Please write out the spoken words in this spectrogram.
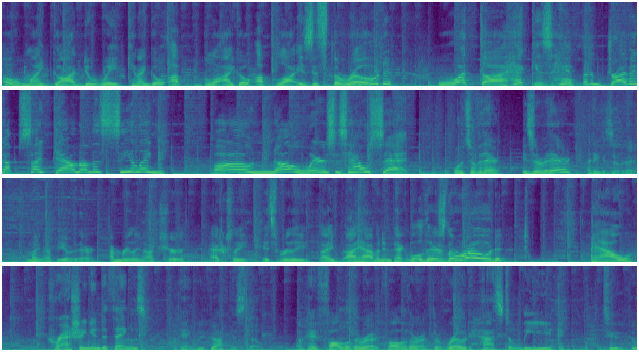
Oh my God, do wait, can I go up? I go up. Is this the road? What the heck is happening? I'm driving upside down on the ceiling. Oh no, where's his house at? Oh, it's over there. Is it over there? I think it's over there. It might not be over there. I'm really not sure. Actually, it's really, I, I have an impeccable. Oh, there's the road. Ow. Crashing into things? Okay, we've got this though. Okay, follow the road. Follow the road. The road has to lead to the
